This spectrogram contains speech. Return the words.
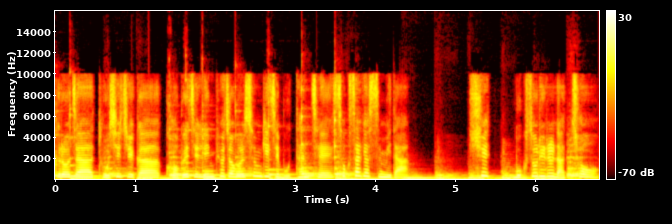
그러자 도시쥐가 겁에 질린 표정을 숨기지 못한 채 속삭였습니다. 쉿, 목소리를 낮춰.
